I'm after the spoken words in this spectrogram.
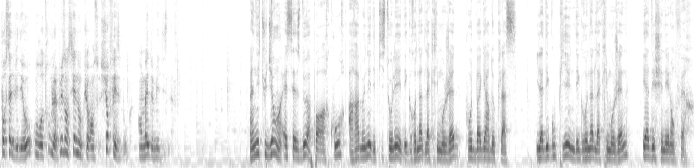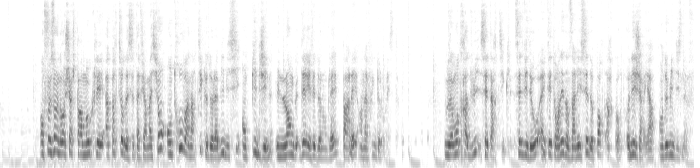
Pour cette vidéo, on retrouve la plus ancienne occurrence sur Facebook, en mai 2019. Un étudiant en SS2 à Port-Harcourt a ramené des pistolets et des grenades lacrymogènes pour une bagarre de classe. Il a dégoupillé une des grenades lacrymogènes et a déchaîné l'enfer. En faisant une recherche par mots-clés à partir de cette affirmation, on trouve un article de la BBC en pidgin, une langue dérivée de l'anglais parlée en Afrique de l'Ouest. Nous avons traduit cet article. Cette vidéo a été tournée dans un lycée de Port Harcourt, au Nigeria, en 2019.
